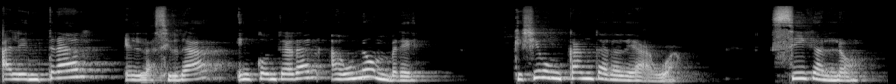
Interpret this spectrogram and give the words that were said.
al entrar en la ciudad encontrarán a un hombre que lleva un cántaro de agua. Síganlo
